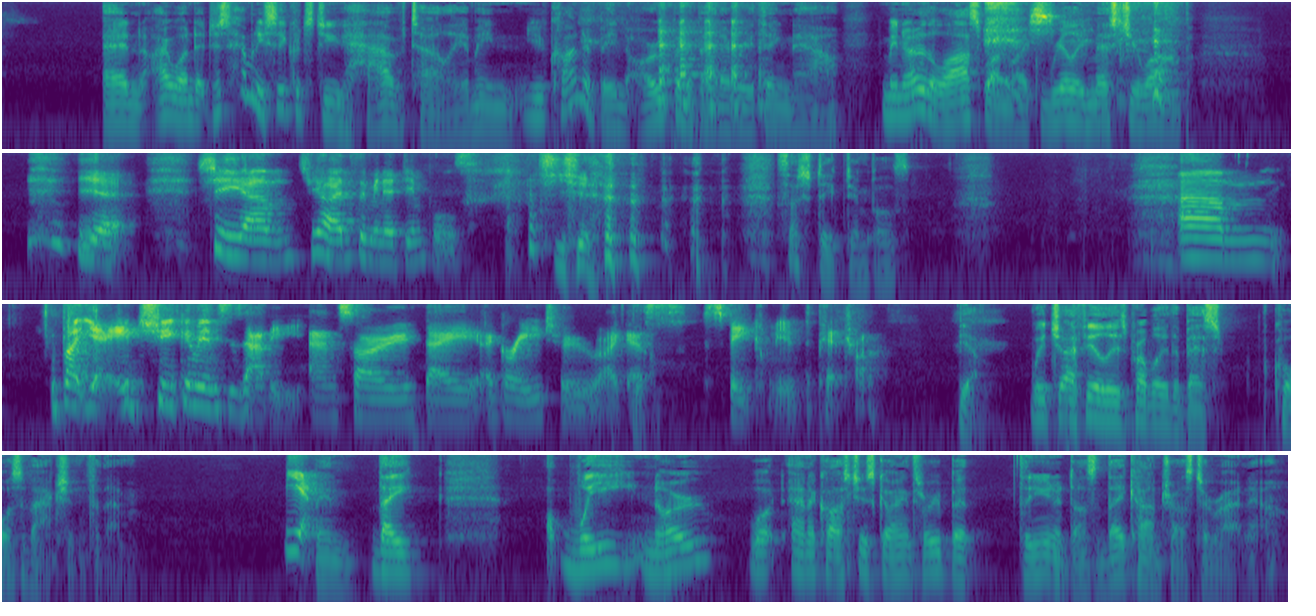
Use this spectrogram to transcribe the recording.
And I wonder, just how many secrets do you have, Tally? I mean, you've kind of been open about everything now. I mean, I know the last one like really messed you up. Yeah. She um she hides them in her dimples. yeah, such deep dimples. Um but yeah, it, she convinces Abby, and so they agree to, I guess, speak with Petra. Yeah, which I feel is probably the best course of action for them. Yeah. I mean, they, we know what Anacostia is going through, but the unit doesn't. They can't trust her right now.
